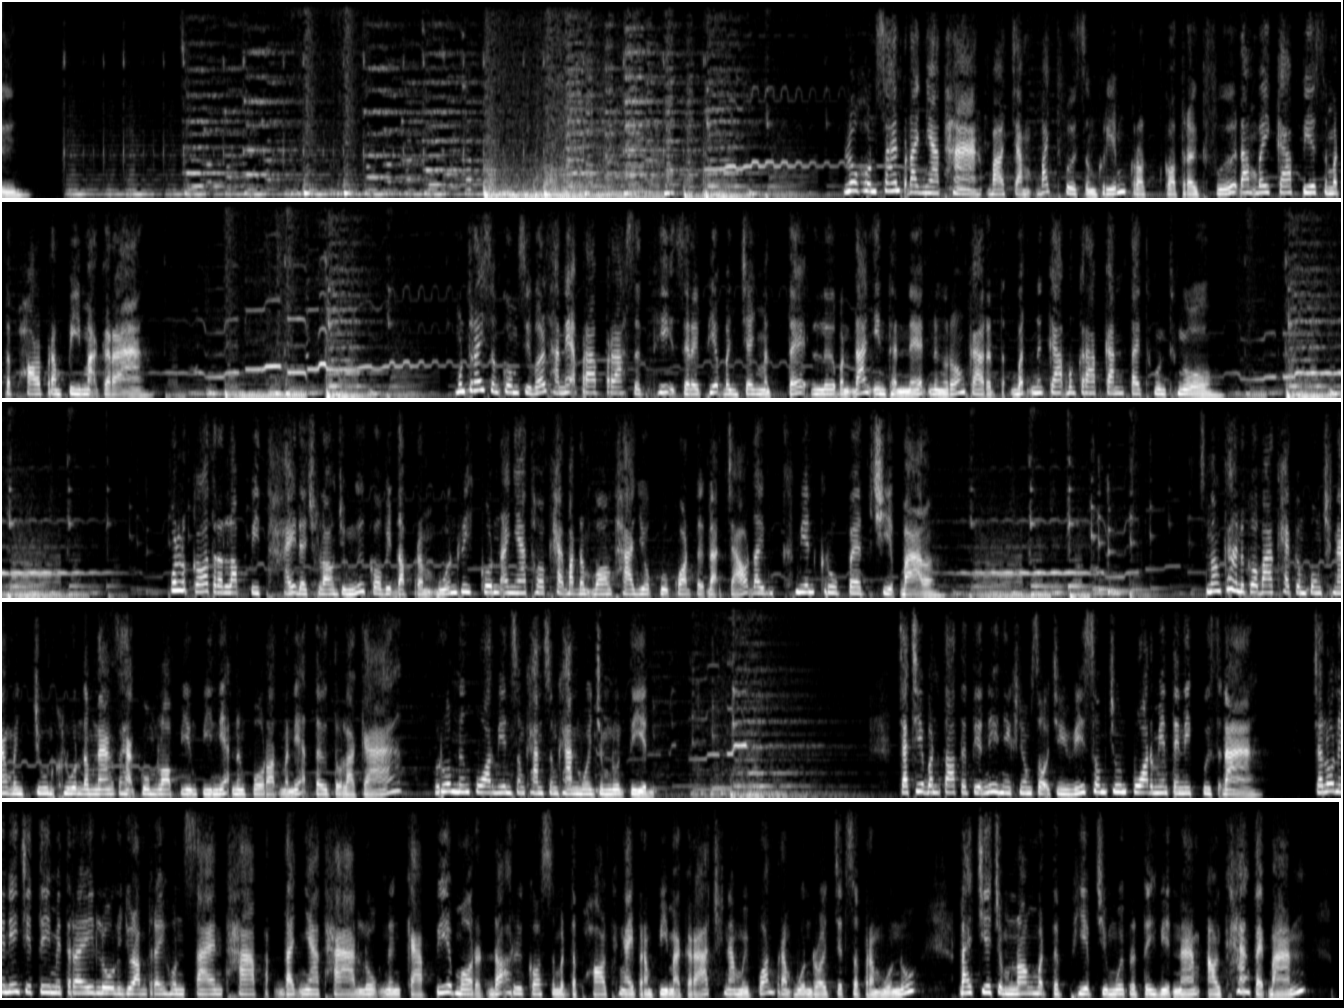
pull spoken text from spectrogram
លោកហ៊ុនសែនបដិញ្ញាថាបើចាំបាច់ធ្វើសង្គ្រាមក៏ត្រូវធ្វើដើម្បីការពារសមិទ្ធផល7មករាមន្ត្រីសង្គមស៊ីវិលថាអ្នកប្រើប្រាស់សិទ្ធិសេរីភាពបញ្ចេញមតិលើបណ្ដាញអ៊ីនធឺណិតនឹងរងការរឹតបន្តឹងនិងការបង្ក្រាបកាន់តែធ្ងន់ធ្ងរពលករត្រឡប់ពីថៃដែលឆ្លងជំងឺ Covid-19 រិះគន់អាជ្ញាធរខេត្តបាត់ដំបងថាយកពួកគាត់ទៅដាក់ចោលដោយគ្មានគ្រូពេទ្យព្យាបាល ស្នងការនគរបាលខេត្តកំពង់ឆ្នាំងបញ្ជូនខ្លួនតំណាងសហគមន៍លពីង2នាក់និងពលរដ្ឋម្នាក់ទៅតុលាការរួមនឹងព័ត៌មានសំខាន់សំខាន់មួយចំនួនទៀតចាជាបន្តទៅទៀតនេះនាងខ្ញុំសុជីវីសូមជូនព័ត៌មានទាំងនេះពឺស្ដាចលនានេះជាទីមេត្រីលោកនាយរដ្ឋមន្ត្រីហ៊ុនសែនថាបដិញ្ញាថាលោកនឹងការពារមរតកឬក៏សមិទ្ធផលថ្ងៃ7មករាឆ្នាំ1979នោះដែលជាចំណងមិត្តភាពជាមួយប្រទេសវៀតណាមឲ្យខាងតែបាន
